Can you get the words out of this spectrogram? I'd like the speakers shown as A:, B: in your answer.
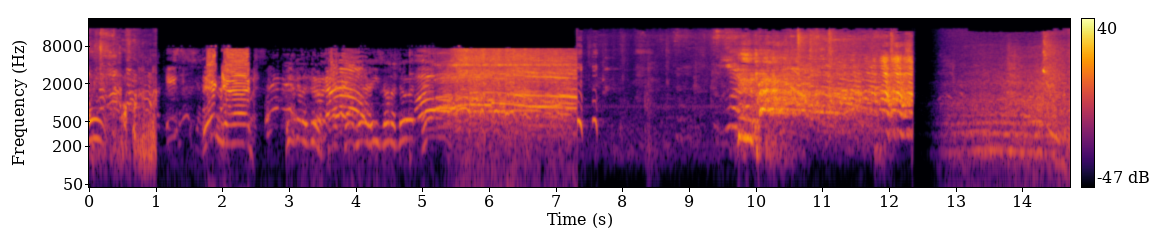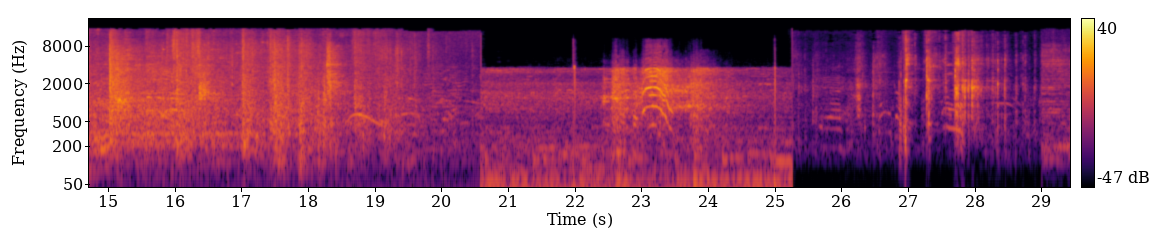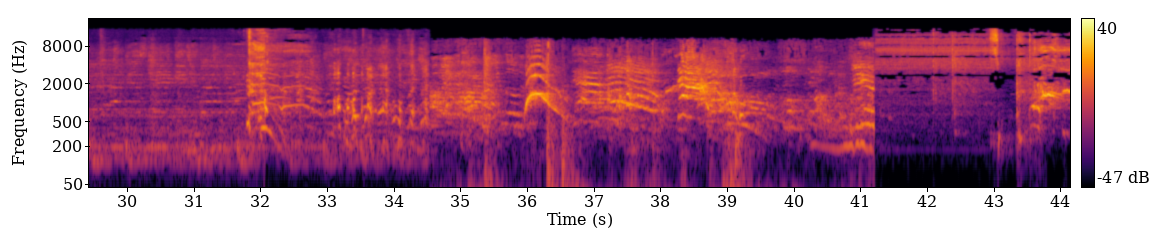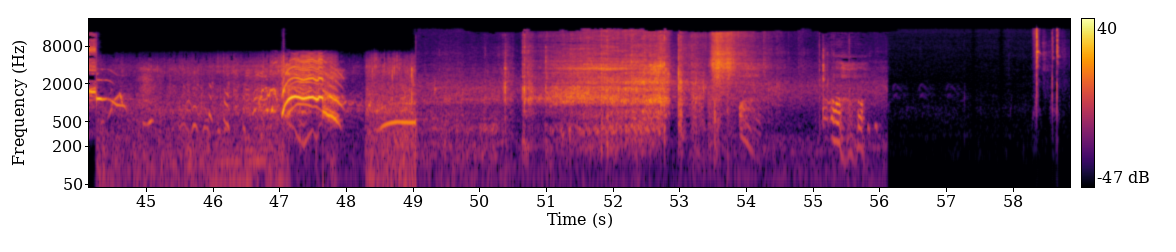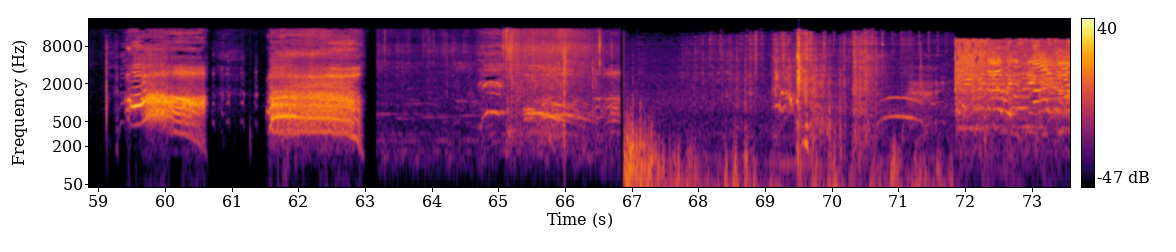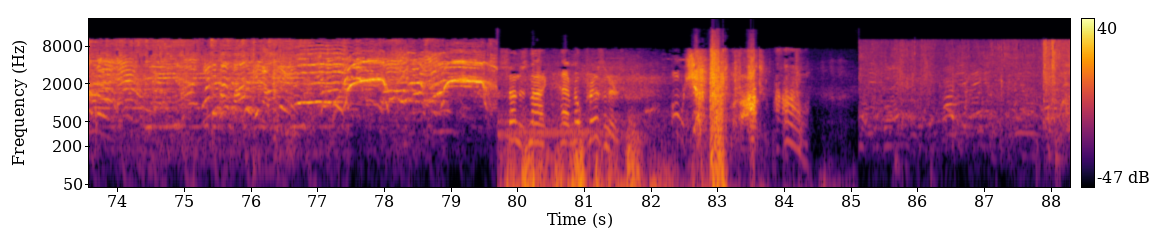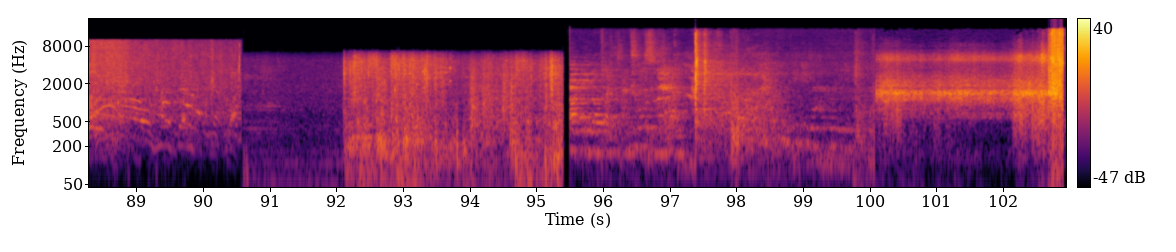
A: Oh. You're good.
B: He's gonna do it. Right here, he's gonna do it. Oh.
A: The sun does not have no prisoners. Oh shit! Oh.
